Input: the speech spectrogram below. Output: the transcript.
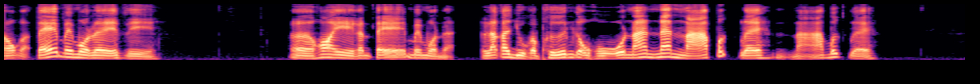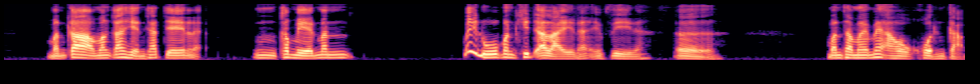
นกอะเต้ไปหมดเลยเอฟซีเออ ห้อยกันเต้ไปหมดอะแล้วก็อยู่กับพื้นก็โอ้โหนั่นแน่นหนาปึ๊กเลย หนาบึกเลย มันก็มันก็เห็นชัดเจนแหละ อืมเขมรมัน ไม่รู้มันคิดอะไรนะเอฟซีนะเออ มันทำไมไม่เอาคนกลับ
